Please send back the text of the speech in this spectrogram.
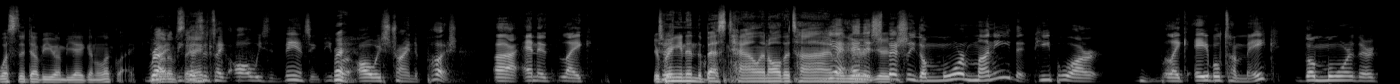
what's the WNBA going to look like? You know right. what I'm because saying? it's like always advancing. People Right. are always trying to push. Uh, and it like, you're to- bringing in the best talent all the time. yeah, and, and especially the more money that people are like able to make, the more they're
